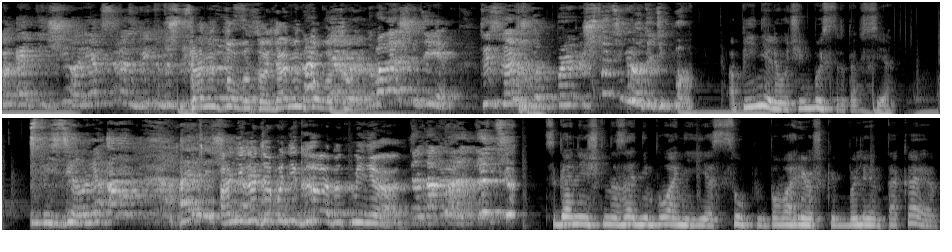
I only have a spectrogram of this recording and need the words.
это человек с разбитым душой. Я ментов вызываю, я ментов вызываю. Ну подожди, ты знаешь, вот, про- что тебе вот эти Опьянели очень быстро так все. сделали, а? Они хотя бы не грабят меня. Да какой ты чё? Цыганечка на заднем плане ест суп и поварешкой, блин, такая.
